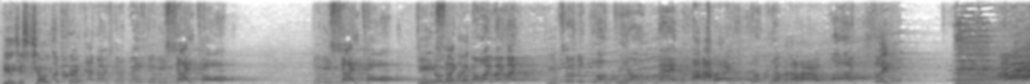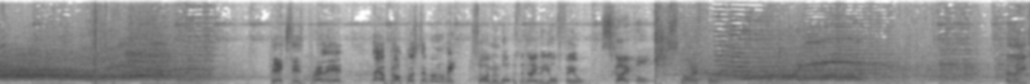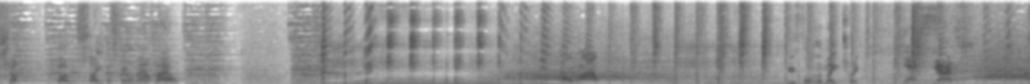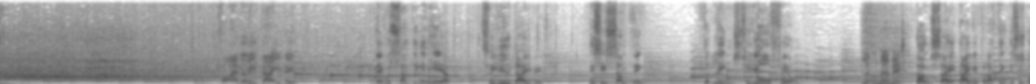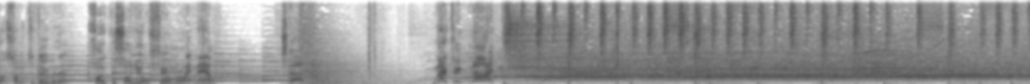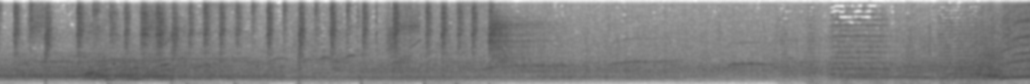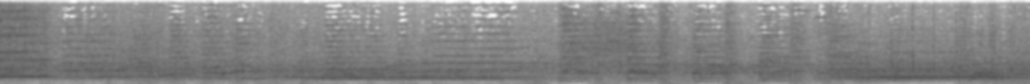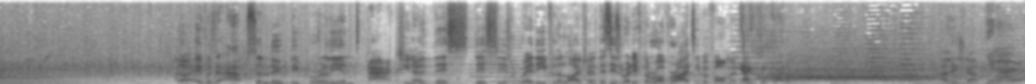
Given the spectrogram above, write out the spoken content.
you just chose I a know, film. it, I know it's gonna be. It's gonna be Psycho. It's gonna be Psycho. It's Do gonna you be know the name? No, wait, wait, wait. you- It's gonna be grumpy old men. Hey, grumpy look at the hand. Why? Sleep. This is brilliant! Like a blockbuster movie! Simon, what was the name of your film? Skyfall. Skyfall. Don't say the film out loud. Oh, wow! You thought of The Matrix. Yes. Yes! Finally, David. There was something in here for you, David. This is something that links to your film. Little Mermaid. Don't say it, David, but I think this has got something to do with it. Focus on your film right now. Stop! Magic Mike! It was an absolutely brilliant act. You know, this this is ready for the live shows. This is ready for the Royal Variety performance. This is incredible. Alicia. You know,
